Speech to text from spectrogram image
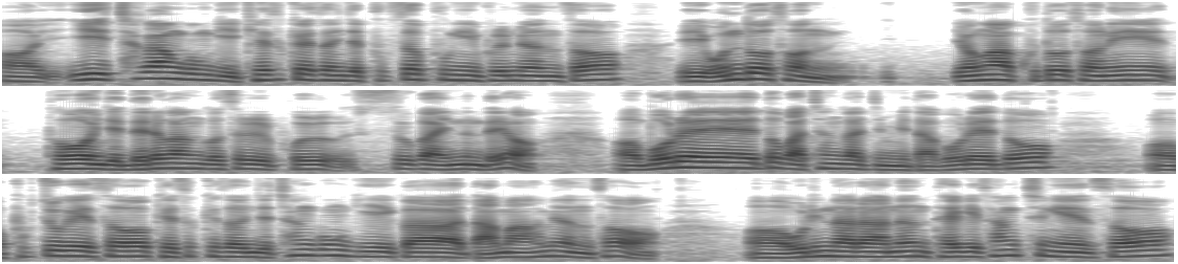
어, 이 차가운 공기 계속해서 이제 북서풍이 불면서 이 온도선 영하 9도선이 더 이제 내려간 것을 볼 수가 있는데요. 어, 모레도 마찬가지입니다. 모레도 어, 북쪽에서 계속해서 이제 찬 공기가 남하하면서 어, 우리나라는 대기 상층에서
